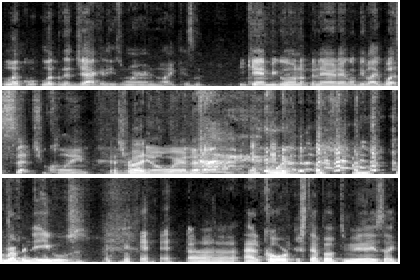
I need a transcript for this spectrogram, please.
look look at the jacket he's wearing. Like, it's, you can't be going up in there. They're gonna be like, "What set you claim?" That's right. You know, wearing that. I'm, wearing- I'm- I'm rubbing the Eagles. Uh, I had a coworker step up to me. And he's like,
